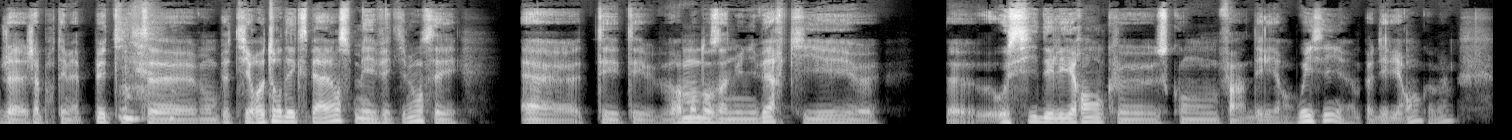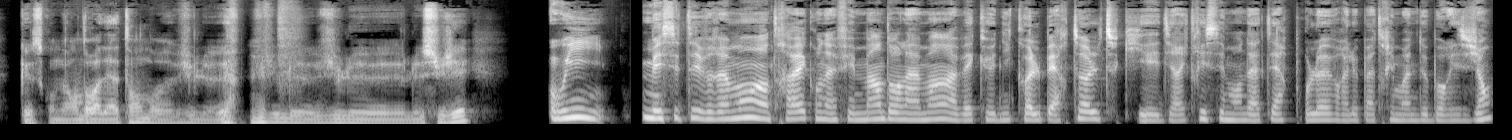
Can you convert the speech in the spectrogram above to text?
j'a- j'apportais ma petite mon petit retour d'expérience, mais effectivement c'est t'es vraiment dans un univers qui est aussi délirant que ce qu'on, enfin délirant, oui si, un peu délirant quand même, que ce qu'on a en droit d'attendre vu le vu le vu le, le sujet. Oui, mais c'était vraiment un travail qu'on a fait main dans la main avec Nicole Berthold, qui est directrice et mandataire pour l'œuvre et le patrimoine de Boris Vian,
